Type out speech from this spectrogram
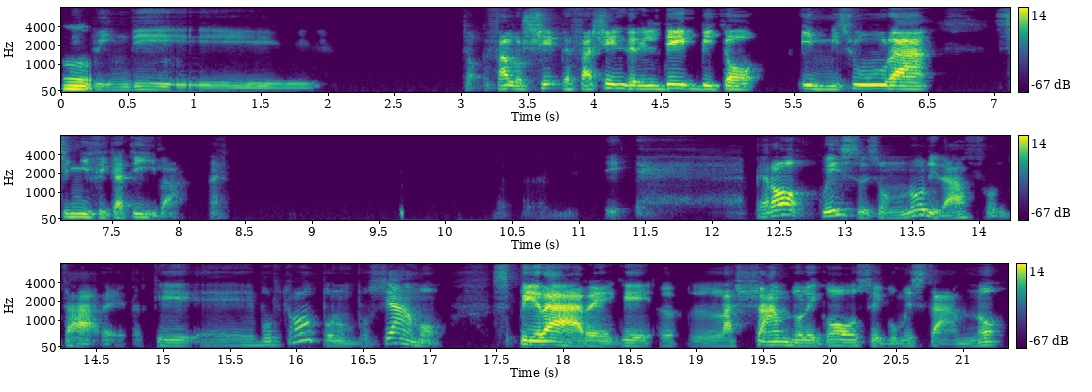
Mm. quindi per, farlo sce- per far scendere il debito in misura significativa. ecco. E, eh, però questi sono onori da affrontare perché eh, purtroppo non possiamo sperare che eh, lasciando le cose come stanno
